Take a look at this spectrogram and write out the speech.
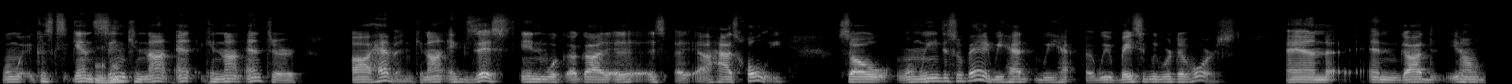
When we because again mm-hmm. sin cannot cannot enter uh heaven cannot exist in what god is, uh, has holy so when we disobeyed we had we had we basically were divorced and and god you know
